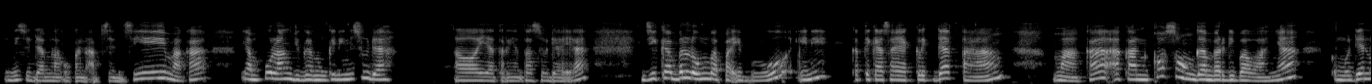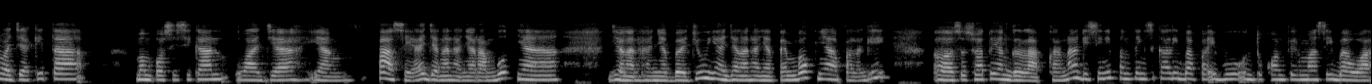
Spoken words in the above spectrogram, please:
Ini sudah melakukan absensi, maka yang pulang juga mungkin ini sudah. Oh ya, ternyata sudah ya. Jika belum Bapak Ibu, ini ketika saya klik datang, maka akan kosong gambar di bawahnya, kemudian wajah kita memposisikan wajah yang pas ya, jangan hanya rambutnya, jangan hanya bajunya, jangan hanya temboknya, apalagi uh, sesuatu yang gelap. Karena di sini penting sekali Bapak Ibu untuk konfirmasi bahwa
